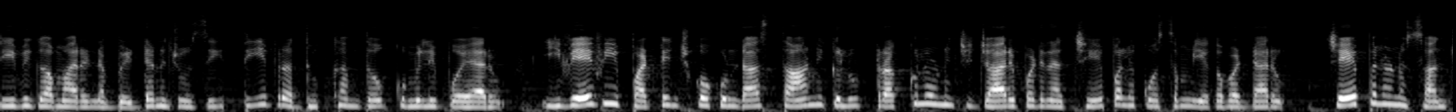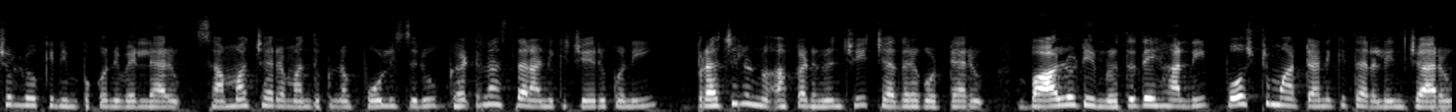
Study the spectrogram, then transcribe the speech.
జీవిగా మారిన బిడ్డను చూసి తీవ్ర దుఃఖంతో కుమిలిపోయారు. ఇవేవీ పట్టించుకోకుండా స్థానికులు ట్రక్కులో నుంచి జారిపడిన చేపల కోసం ఎగబడ్డారు. చేపలను సంచుల్లోకి నింపుకొని వెళ్ళారు. సమాచారం అందుకున్న పోలీసులు ఘటనా స్థలానికి చేరుకొని ప్రజలను అక్కడి నుంచి చెదరగొట్టారు. బాలుడి మృతదేహాన్ని పోస్టుమార్టానికి తరలించారు.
